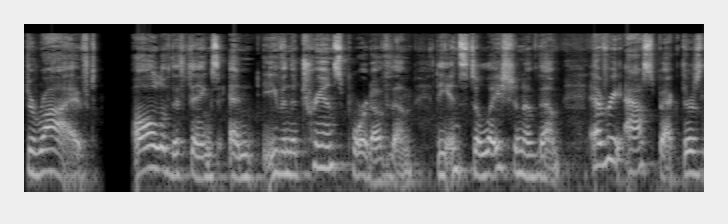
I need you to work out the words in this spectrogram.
derived? all of the things and even the transport of them, the installation of them, every aspect, there's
